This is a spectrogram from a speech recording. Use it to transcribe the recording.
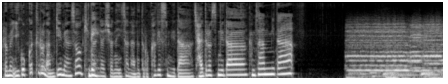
그러면 이 곡 끝으로 남기면서 김한jan 씨와는 인사 나누도록 하겠습니다. 잘 들었습니다. 감사합니다. Música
